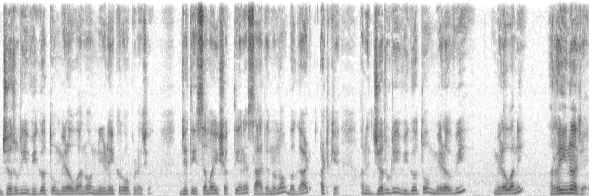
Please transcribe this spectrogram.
જરૂરી વિગતો મેળવવાનો નિર્ણય કરવો પડે છે, જેથી સમય, શક્તિ અને સાધનોનો બગાડ અટકે અને જરૂરી વિગતો મેળવવી, મેળવવાની રહી ન જાય.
